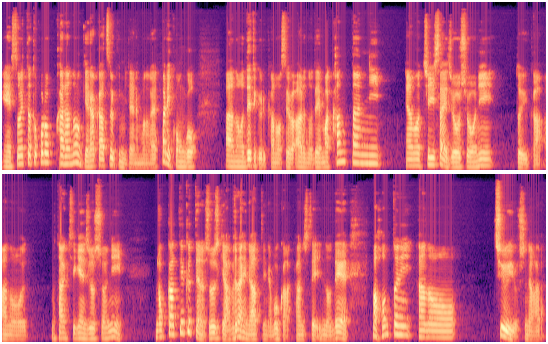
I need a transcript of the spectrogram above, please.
えそういったところからの下落圧力みたいなものがやっぱり今後、あの、出てくる可能性はあるので、まあ、簡単に、あの、小さい上昇に、というか、あの、短期的な上昇に乗っかっていくっていうのは正直危ないなっていうのは僕は感じているので、まあ、本当に、あの、注意をしなが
